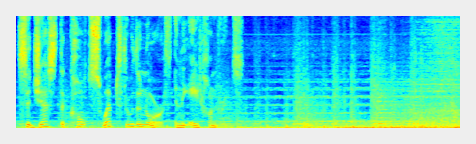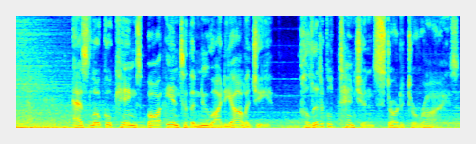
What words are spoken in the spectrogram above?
suggest the cult swept through the north in the 800s. As local kings bought into the new ideology, political tensions started to rise.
